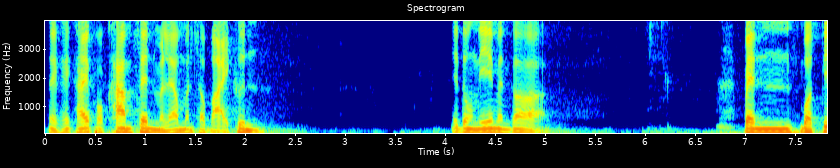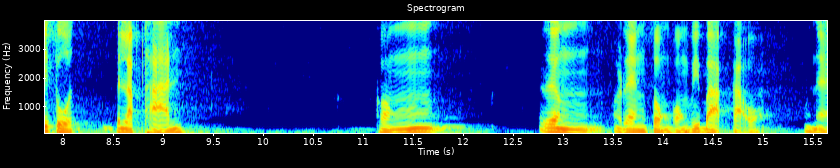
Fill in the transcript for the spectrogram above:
แต่คล้าย ๆ พอข้ามเส้นมาแล้วมันสบายขึ้นไอ้ตรงนี้มันก็ เป็นบทพิสูจน์เป็นหลักฐาน ของ เรื่องแรงส่งของวิบากเก่านะ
